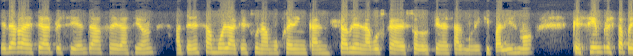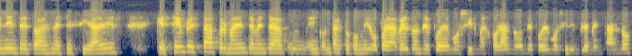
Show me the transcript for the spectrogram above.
he de agradecer al presidente de la Federación, a Teresa Muela, que es una mujer incansable en la búsqueda de soluciones al municipalismo, que siempre está pendiente de todas las necesidades que siempre está permanentemente en contacto conmigo para ver dónde podemos ir mejorando, dónde podemos ir implementando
